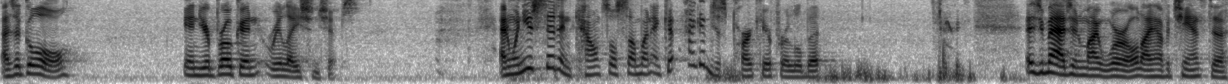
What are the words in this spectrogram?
as a goal in your broken relationships. And when you sit and counsel someone, and can, I can just park here for a little bit. As you imagine, in my world, I have a chance to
